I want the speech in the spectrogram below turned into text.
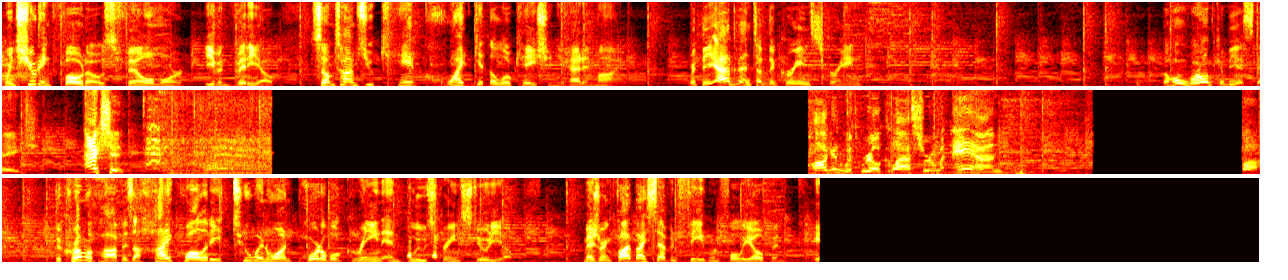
When shooting photos, film, or even video, sometimes you can't quite get the location you had in mind. With the advent of the green screen, the whole world could be a stage. Action! Hagen with Real Classroom and The ChromaPop is a high-quality, two-in-one portable green and blue screen studio. Measuring 5 by 7 feet when fully open,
